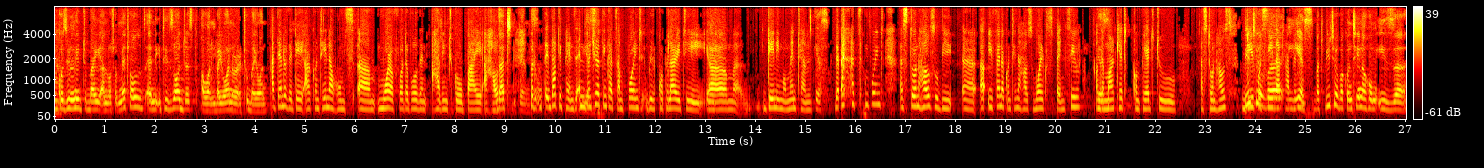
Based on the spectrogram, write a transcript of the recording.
because you'll need to buy a lot of metals and it is not just a one by one or a two by one. At the end of the day, are container homes um, more affordable than having to go buy a house? That depends. But that depends. And don't you think at some point with popularity um, gaining momentum, Yes. that at some point a stone house will be, uh, uh, you find a container house more expensive on the market compared to a stone house? Do you foresee a- that happening? Yes, but beauty of a container home is, uh,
